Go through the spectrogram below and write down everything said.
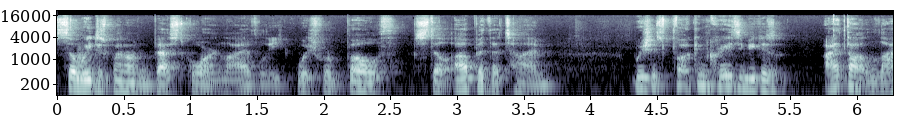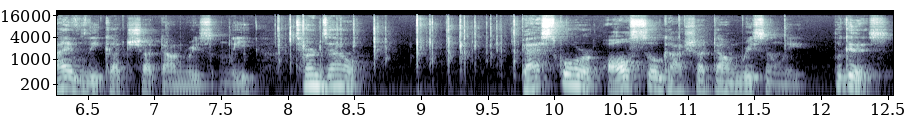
So we just went on Bestgore and LiveLeak, which were both still up at the time, which is fucking crazy because I thought LiveLeak got shut down recently. Turns out Bestgore also got shut down recently. Look at this.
